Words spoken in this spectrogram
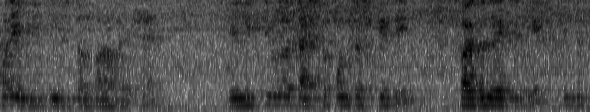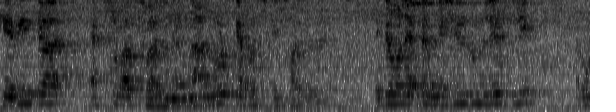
করে এই লিফটটি ইনস্টল করা হয়েছে। এই লিফটটি হলো চারশো পঞ্চাশ কেজি, ছয় জনের একটি লিফট। কিন্তু কেবিনটা একশো ভাগ ছয় জনের না, লোড ক্যাপাসিটি ছয় জনের। এটা হলো একটা মেশিন রুম লেস লিফট এবং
